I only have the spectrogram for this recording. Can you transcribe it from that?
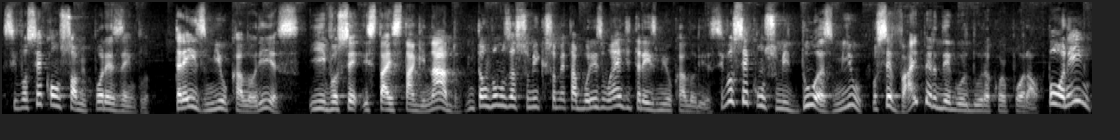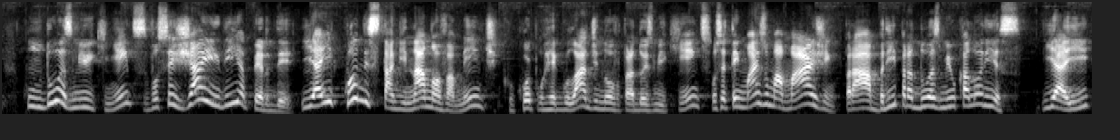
se você consome, por exemplo, 3 mil calorias e você está estagnado, então vamos assumir que seu metabolismo é de 3 mil calorias. Se você consumir 2 mil, você vai perder gordura corporal. Porém, com 2.500 você já iria perder. E aí, quando estagnar novamente, com o corpo regular de novo para 2.500, você tem mais uma margem para abrir para 2 mil calorias. E aí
